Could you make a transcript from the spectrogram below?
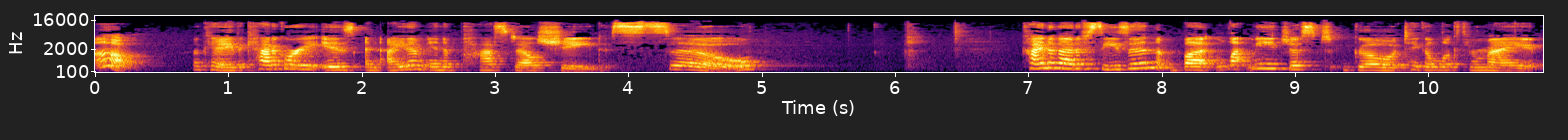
Oh, okay, the category is an item in a pastel shade. So, kind of out of season, but let me just go take a look through my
